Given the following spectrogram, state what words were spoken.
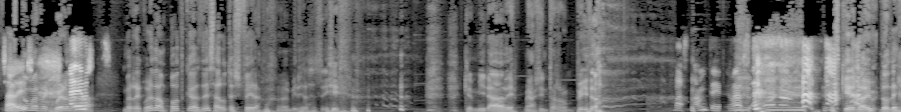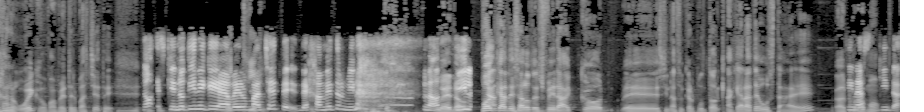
¿Sabes? Esto me recuerda, Además- me recuerda a un podcast de Salud Esfera. Me mires así. Qué mirada de... Me has interrumpido. Bastante, además. es que no, hay- no dejas hueco para meter machete. No, es que no tiene que haber machete. Déjame terminar. No, bueno, dilo. podcast de Salud Esfera con eh, sinazúcar.org. ¿A qué ahora te gusta, eh? Sin azuquita,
